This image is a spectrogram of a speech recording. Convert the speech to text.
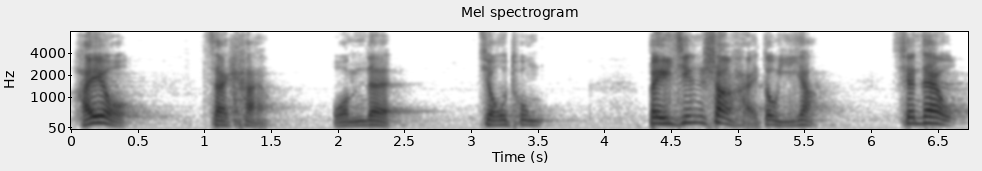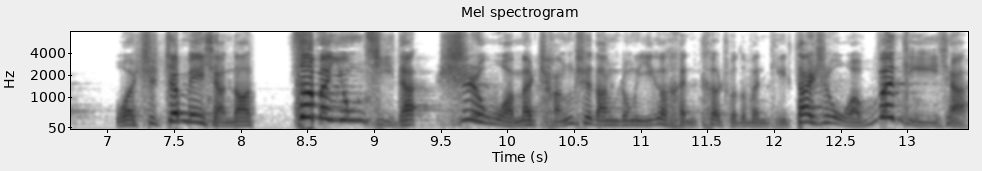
还有，再看我们的交通，北京、上海都一样。现在我是真没想到这么拥挤的，是我们城市当中一个很特殊的问题。但是我问你一下，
